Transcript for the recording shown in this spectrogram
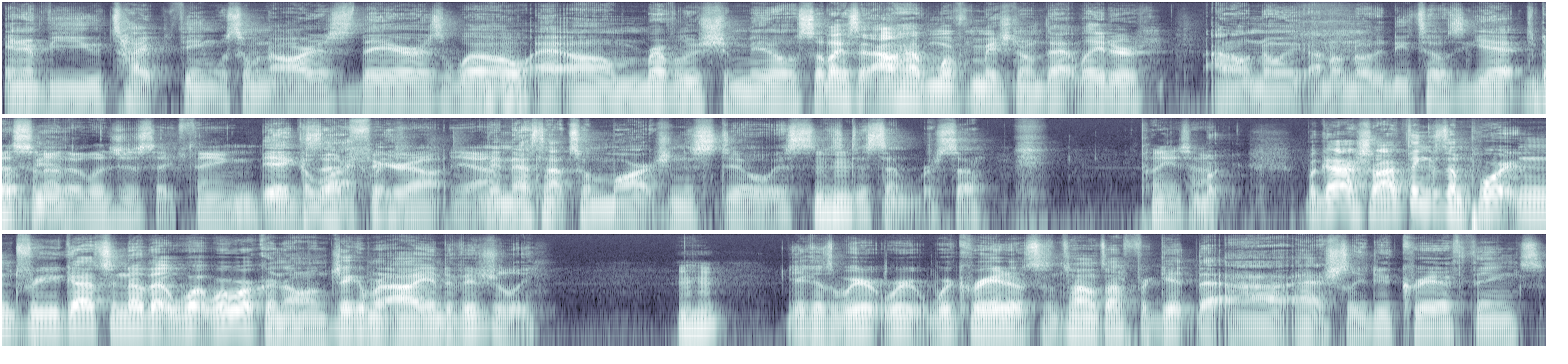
interview type thing with some of the artists there as well at um, Revolution Mills. So like I said, I'll have more information on that later. I don't know. I don't know the details yet. That's but be- another logistic thing. that we'll figure out. Yeah, And that's not till March, and it's still it's, it's December. So. plenty of time. But gosh, so I think it's important for you guys to know that what we're working on, Jacob and I individually. Mm-hmm. Yeah, because we're, we're we're creative. Sometimes I forget that I actually do creative things.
